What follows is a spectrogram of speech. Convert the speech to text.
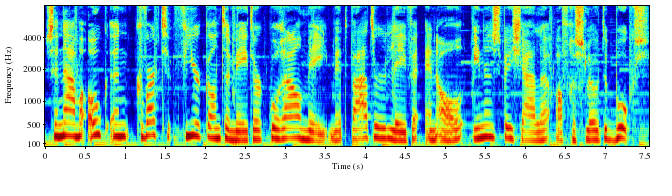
Ze namen ook een kwart vierkante meter koraal mee met water, leven en al in een speciale afgesloten box.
